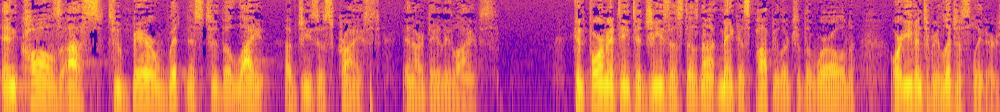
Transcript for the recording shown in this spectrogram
and calls us to bear witness to the light of Jesus Christ in our daily lives. Conformity to Jesus does not make us popular to the world or even to religious leaders.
